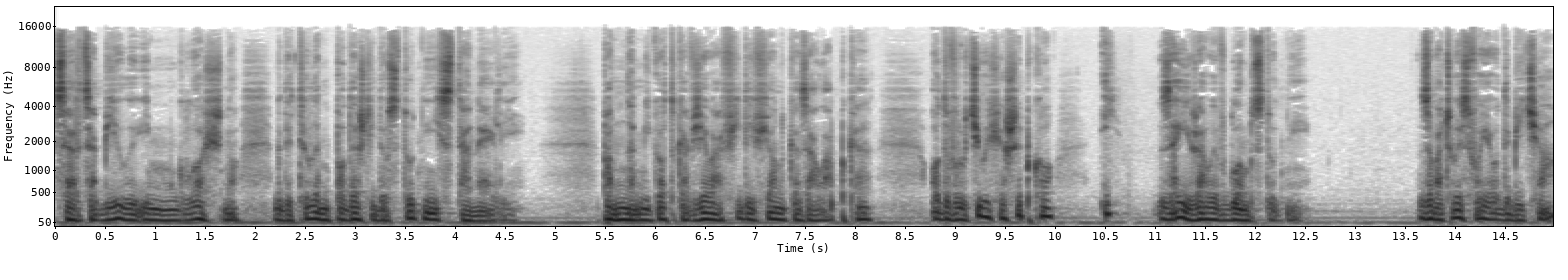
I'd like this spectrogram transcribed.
Serca biły im głośno, gdy tylem podeszli do studni i stanęli. Panna Migotka wzięła Filifionkę za łapkę, odwróciły się szybko i zajrzały w głąb studni. Zobaczyły swoje odbicia,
